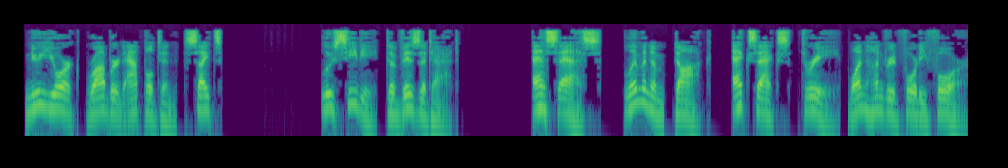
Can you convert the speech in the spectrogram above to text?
New York, Robert Appleton, cites Lucidi, de Visitat. SS. Liminum, Doc. XX, 3, 144.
